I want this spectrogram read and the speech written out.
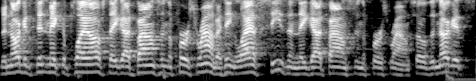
the Nuggets didn't make the playoffs. They got bounced in the first round. I think last season they got bounced in the first round. So the Nuggets,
